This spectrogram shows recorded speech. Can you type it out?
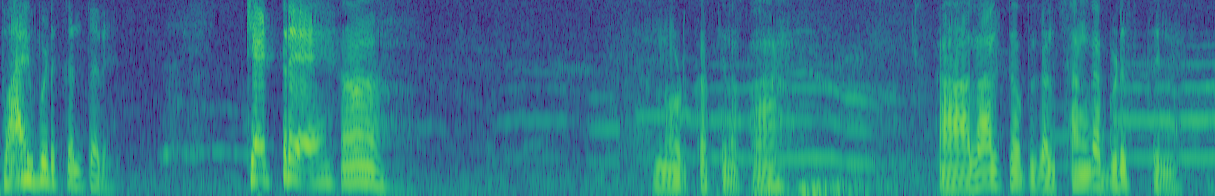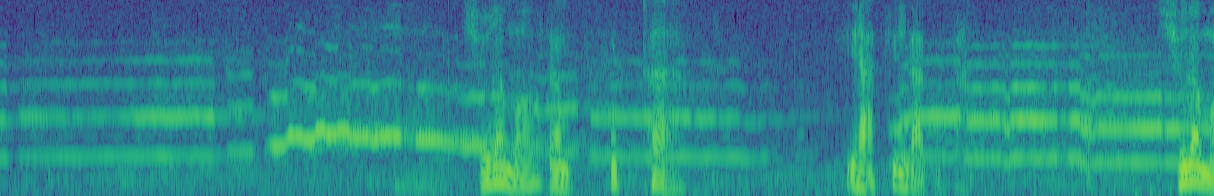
ಬಾಯ್ ಬಿಡ್ಕಂತಾರೆ. ಕೆಟ್ರೆ. ನೋಡ್ಕೊತೀನಪ್ಪ. ಆ ಅಲಾಲ್ ಟೋಪಿಗಳ ಸಂಘ ಬಿಡಿಸ್ತೀನಿ. ಶಿವರಾಮ? ನಮ್ಮ ಪುಟ್ಟ ಯಾಕೆ ಹಿಂಗಾಗುತ್ತ ಶಿವರಾಮ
